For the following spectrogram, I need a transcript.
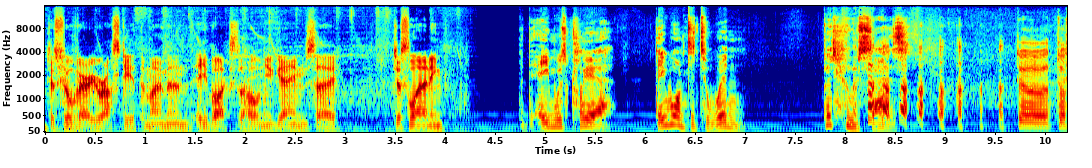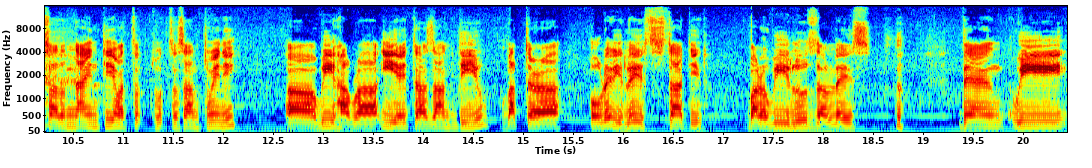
just feel very rusty at the moment. And e-bikes is a whole new game. So just learning. But the aim was clear. They wanted to win. But who says? to 2019 or 2020, uh, we have uh, E8000 DU, but uh, already race started, but we lose the race. then we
